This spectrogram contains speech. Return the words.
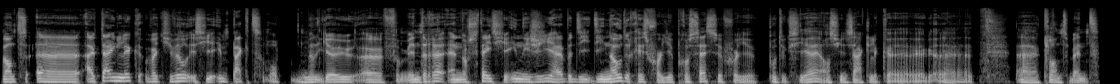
Want uiteindelijk wat je wil is je impact op het milieu verminderen en nog steeds je energie hebben die, die nodig is voor je processen, voor je productie. Hè, als je een zakelijk uh, uh, klant bent.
